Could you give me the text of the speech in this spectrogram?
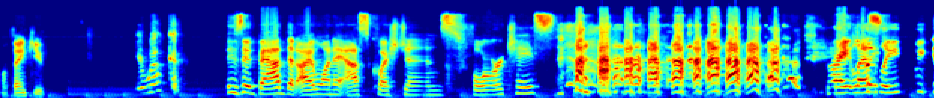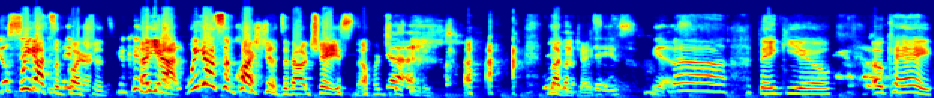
Well, thank you. You're welcome. Is it bad that I want to ask questions for Chase? right, Leslie? We, You'll we see got some later. questions. Uh, yeah, that. we got some questions about Chase. No, we're just Yeah. kidding. We Love you, Chase. Days. Yes. Ah, thank you. Okay.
